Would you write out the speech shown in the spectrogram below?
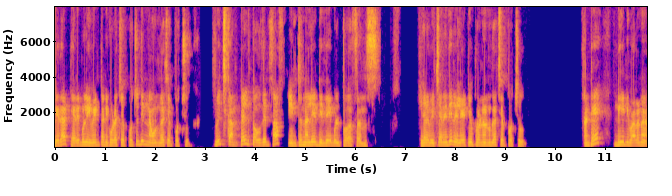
లేదా టెరిబుల్ ఈవెంట్ అని కూడా చెప్పొచ్చు. దీన్ని నౌన్గా చెప్పొచ్చు. Which compelled thousands of internally disabled persons. ఇక్కడ విచ్ అనేది రిలేటివ్ ప్రొనౌన్గా చెప్పొచ్చు. అంటే దీని వలన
